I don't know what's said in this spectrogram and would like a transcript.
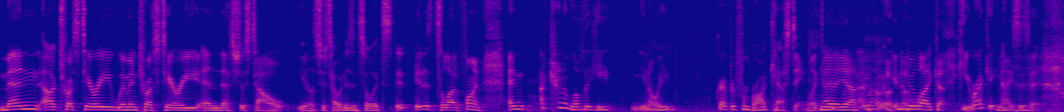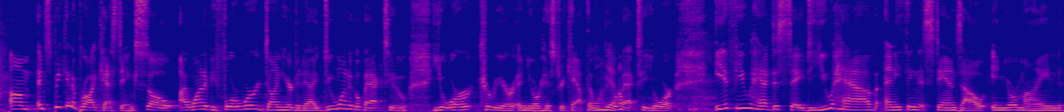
men uh, trust Terry, women trust Terry, and that's just how you know. It's just how it is. And so it's it, it is. It's a lot of fun, and I kind of love that he, you know, he. Grabbed her from broadcasting, like Yeah, I, yeah. I'm a- you know, You like it. he recognizes it. Um, and speaking of broadcasting, so I want to, before we're done here today, I do want to go back to your career and your history, Kath. I want to Yeah. go back to your. If you had to say, do you have anything that stands out in your mind,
